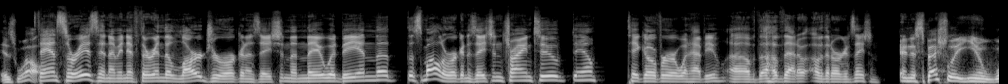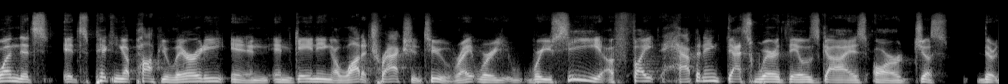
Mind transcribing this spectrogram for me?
as well. The answer isn't. I mean, if they're in the larger organization, then they would be in the, the smaller organization trying to, you know, take over or what have you uh, of the of that of that organization. And especially you know one that's it's picking up popularity and and gaining a lot of traction too right? Where you where you see a fight happening that's where those guys are just they're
